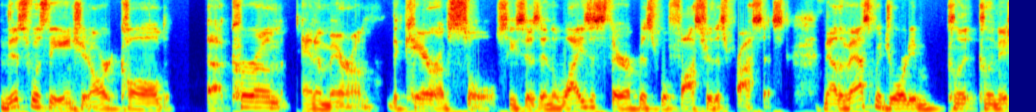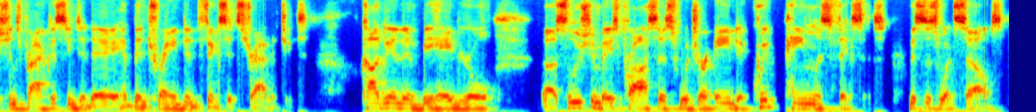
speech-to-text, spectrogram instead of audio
this was the ancient art called uh, Curum Animarum, the care of souls. He says, and the wisest therapists will foster this process. Now, the vast majority of cl- clinicians practicing today have been trained in fix it strategies, cognitive behavioral uh, solution based process, which are aimed at quick, painless fixes. This is what sells.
